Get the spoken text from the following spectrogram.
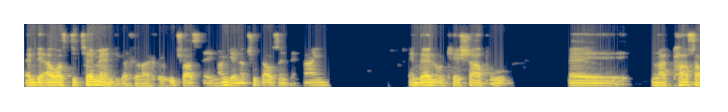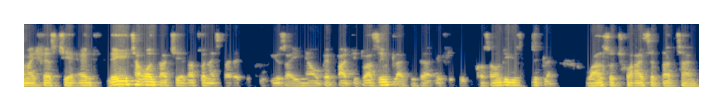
and I was determined which was ngangena 2009 and then okay sharp uh, ngaphasa my first year. And later on that year that's when I started to use inyawo but it wasn't like that because I only used it like once or twice at that time.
